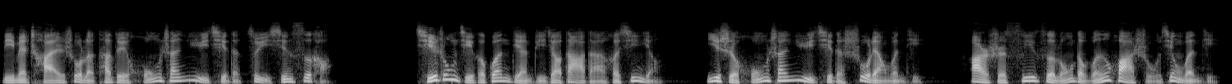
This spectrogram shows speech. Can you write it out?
里面阐述了他对红山玉器的最新思考，其中几个观点比较大胆和新颖。一是红山玉器的数量问题，二是 C 字龙的文化属性问题，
